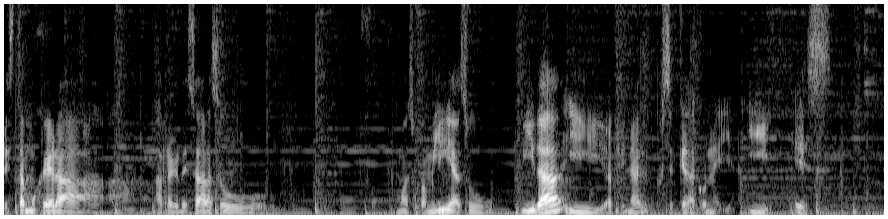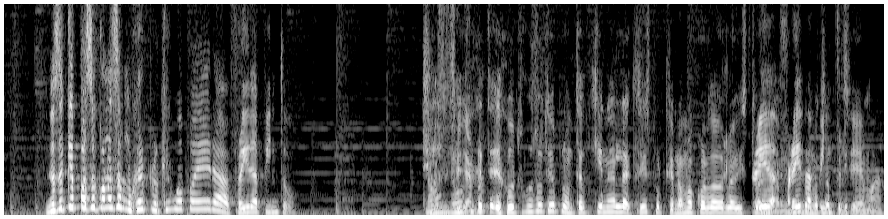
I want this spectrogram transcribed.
esta mujer a, a- regresar a su, como a su familia, a su vida, y al final pues se queda con ella. Y es... No sé qué pasó con esa mujer, pero qué guapa era, Freida Pinto. No, no, ¿sí se llama? fíjate, justo, te iba a preguntar quién era la actriz porque no me acuerdo haberla visto. Freida, en- Freida Pinto se llama.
